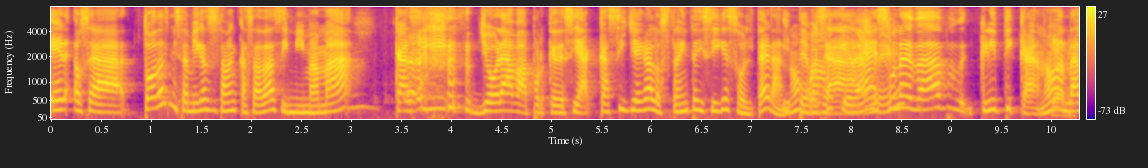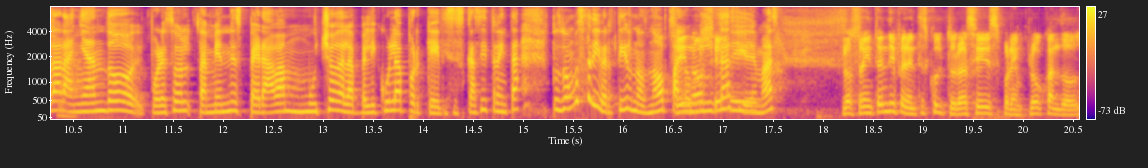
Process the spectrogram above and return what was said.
era, o sea, todas mis amigas estaban casadas y mi mamá casi lloraba porque decía, casi llega a los 30 y sigue soltera, Y ¿no? te O vas a quedar, Es ¿eh? una edad crítica, ¿no? Claro, Andar sí. arañando. Por eso también esperaba mucho de la película porque dices casi 30, pues vamos a divertirnos, ¿no? Sí, no, sí, Palomitas sí. y demás. Los 30 en diferentes culturas es, por ejemplo, cuando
